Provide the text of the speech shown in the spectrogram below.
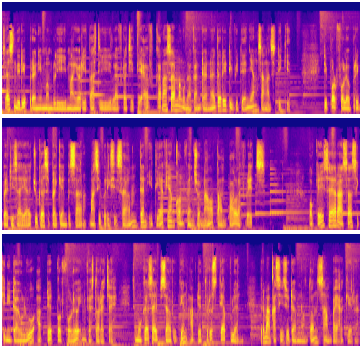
Saya sendiri berani membeli mayoritas di leverage ETF karena saya menggunakan dana dari dividen yang sangat sedikit. Di portfolio pribadi saya juga sebagian besar masih berisi saham dan ETF yang konvensional tanpa leverage. Oke, saya rasa segini dahulu update portfolio investor receh. Semoga saya bisa rutin update terus setiap bulan. Terima kasih sudah menonton sampai akhir.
